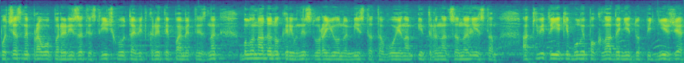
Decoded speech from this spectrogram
Почесне право перерізати стрічку та відкрити пам'ятний знак було надано керівництву району міста та воїнам-інтернаціоналістам. А квіти, які були покладені до підніжжя,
